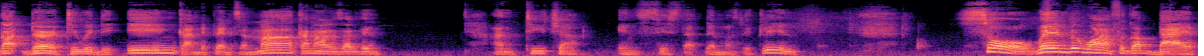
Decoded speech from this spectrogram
got dirty with the ink and the pencil mark and all this other thing. And teacher insists that they must be clean. So when we want to go buy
